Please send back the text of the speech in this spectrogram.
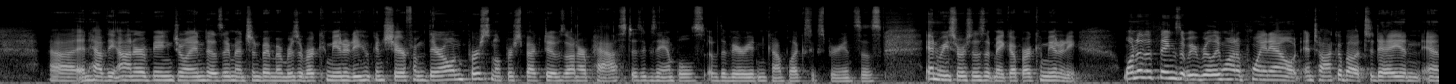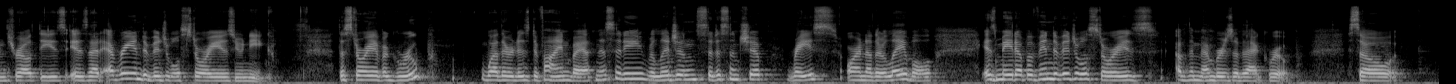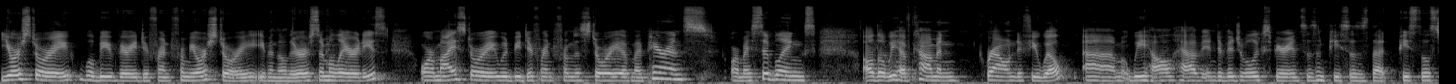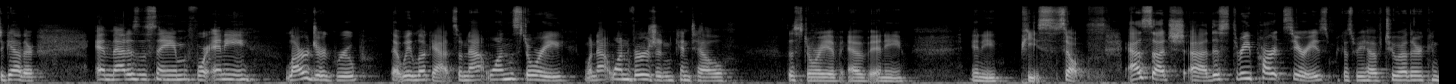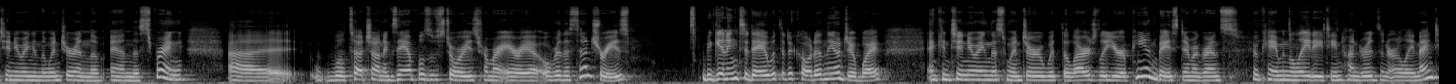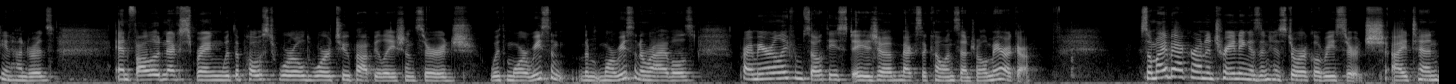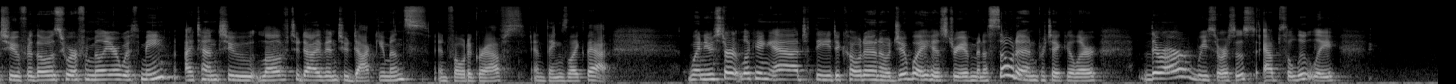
uh, and have the honor of being joined, as I mentioned, by members of our community who can share from their own personal perspectives on our past as examples of the varied and complex experiences and resources that make up our community. One of the things that we really want to point out and talk about today and, and throughout these is that every individual story is unique. The story of a group, whether it is defined by ethnicity, religion, citizenship, race, or another label, is made up of individual stories of the members of that group. So your story will be very different from your story, even though there are similarities, or my story would be different from the story of my parents or my siblings, although we have common ground, if you will. Um, we all have individual experiences and pieces that piece those together. And that is the same for any larger group that we look at. So not one story, well, not one version can tell the story of, of any any piece. So, as such, uh, this three-part series, because we have two other continuing in the winter and the and the spring, uh, will touch on examples of stories from our area over the centuries, beginning today with the Dakota and the Ojibwe, and continuing this winter with the largely European-based immigrants who came in the late 1800s and early 1900s, and followed next spring with the post-World War II population surge, with more recent the more recent arrivals, primarily from Southeast Asia, Mexico, and Central America. So my background and training is in historical research. I tend to, for those who are familiar with me, I tend to love to dive into documents and photographs and things like that. When you start looking at the Dakota and Ojibwe history of Minnesota in particular, there are resources, absolutely,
